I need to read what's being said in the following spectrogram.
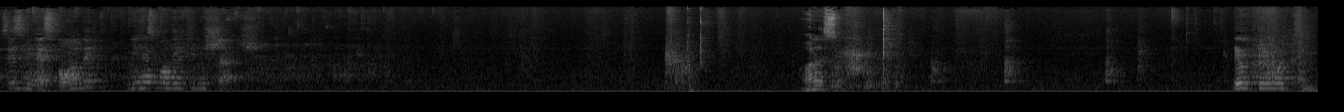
Vocês me respondem? Me respondem aqui no chat. Olha só. Eu tenho aqui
